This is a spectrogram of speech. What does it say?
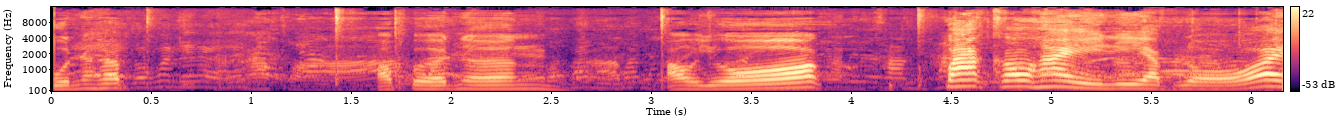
คุณนะครับ เอาเปิดหนึ่ง เอายก ปักเขาให้เรียบร้อย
